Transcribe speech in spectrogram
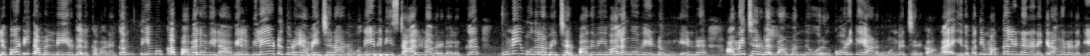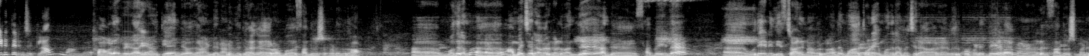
லிபர்டி தமிழ் நேயர்களுக்கு வணக்கம். திமுக பவள விழாவில் விளையாட்டுத்துறை அமைச்சரான உதயநிதி ஸ்டாலின் அவர்களுக்கு துணை முதலமைச்சர் பதவி வழங்க வேண்டும் என்று அமைச்சர்கள்லாம் வந்து ஒரு கோரிக்கையானது முன் வச்சிருக்காங்க இதை பத்தி மக்கள் என்ன நினைக்கிறாங்கன்றதை கேட்டு தெரிஞ்சுக்கலாம். வாங்க. பவள விழா எழுபத்தி ஐந்தாவது ஆண்டு நடந்ததுக்காக ரொம்ப சந்தோஷப்படுகிறோம். முதல அமைச்சர் அவர்கள் வந்து அந்த சபையில் உதயநிதி ஸ்டாலின் அவர்கள் வந்து துணை முதலமைச்சராக வர விருப்பப்படுத்து எல்லாருக்கும் நல்லது சந்தோஷமான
